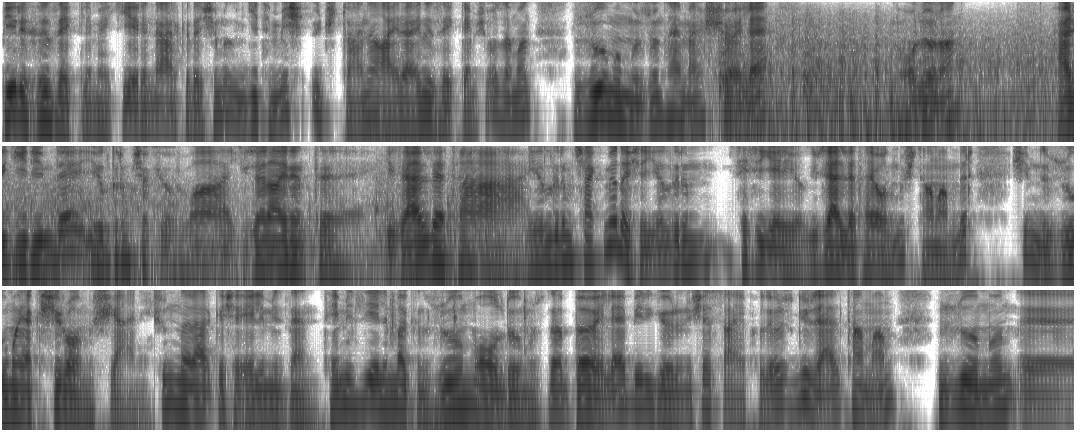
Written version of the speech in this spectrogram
Bir hız eklemek yerine arkadaşımız gitmiş 3 tane ayrı ayrı hız eklemiş. O zaman zoom'umuzun hemen şöyle ne oluyor lan? Her giydiğimde yıldırım çakıyor. Vay güzel ayrıntı. Güzel detay. Yıldırım çakmıyor da işte yıldırım sesi geliyor. Güzel detay olmuş tamamdır. Şimdi zoom'a yakışır olmuş yani. Şunları arkadaşlar elimizden temizleyelim. Bakın zoom olduğumuzda böyle bir görünüşe sahip oluyoruz. Güzel tamam. Zoom'un e,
